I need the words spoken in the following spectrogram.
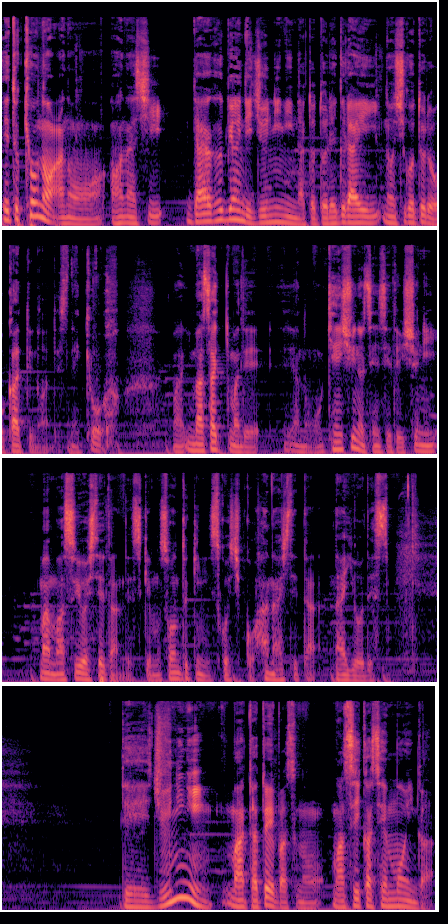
えっと、今日のあのお話大学病院で12人だとどれぐらいの仕事量かっていうのはですね今日、まあ、今さっきまであの研修医の先生と一緒に、まあ、麻酔をしてたんですけどもその時に少しこう話してた内容です。で12人、まあ、例えばその麻酔科専門医が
